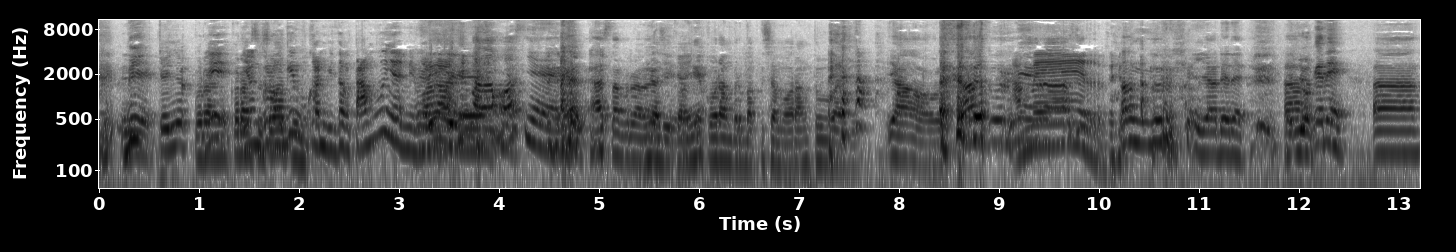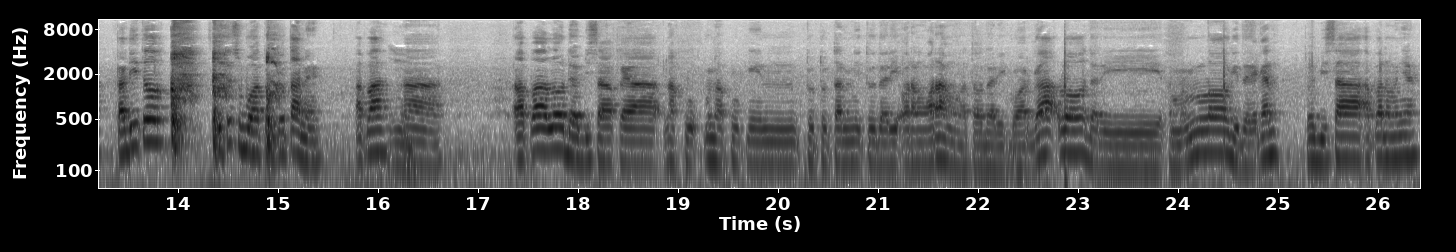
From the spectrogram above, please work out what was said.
Nih kayaknya kurang Nih, kurang yang grogi bukan bintang tamunya nih, malah. ini malah hostnya. Astagfirullah. Enggak sih, kayaknya kurang berbakti sama orang tua sih. Ya Allah, anggur Amer. Anggur. Iya deh deh. Eh, Lanjut. Oke nih, eh, tadi tuh itu sebuah tuntutan ya. Apa? Hmm. Nah, apa lo udah bisa kayak nakluk menaklukin tuntutan itu dari orang-orang atau dari keluarga lo, dari temen lo gitu ya kan? Lo bisa apa namanya?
